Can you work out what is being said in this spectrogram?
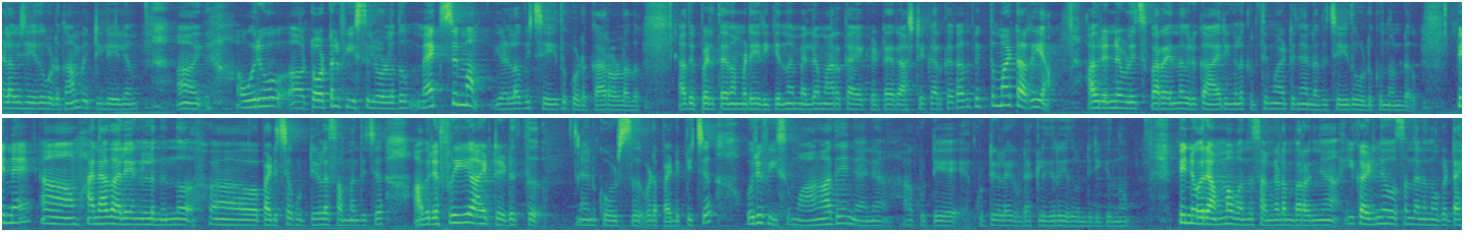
ഇളവ് ചെയ്ത് കൊടുക്കാൻ പറ്റില്ലെങ്കിലും ഒരു ടോട്ടൽ ഫീസിലുള്ളത് മാക്സിമം ഇളവ് ചെയ്ത് കൊടുക്കാറുള്ളത്. അതിപ്പോഴത്തെ നമ്മുടെ ഇരിക്കുന്ന എം എൽ മെല്ലമാർക്കായിക്കട്ടെ രാഷ്ട്രീയക്കാർക്കൊക്കെ അത് വ്യക്തമായിട്ട് അറിയാം അവരെന്നെ വിളിച്ച് പറയുന്ന ഒരു കാര്യങ്ങൾ കൃത്യമായിട്ട് ഞാനത് ചെയ്തു കൊടുക്കുന്നുണ്ട്. പിന്നെ അനാഥാലയങ്ങളിൽ നിന്ന് പഠിച്ച കുട്ടികളെ സംബന്ധിച്ച് അവരെ ഫ്രീ ആയിട്ട് എടുത്ത് ഞാൻ കോഴ്സ് ഇവിടെ പഠിപ്പിച്ച് ഒരു ഫീസും വാങ്ങാതെ ഞാൻ ആ കുട്ടിയെ കുട്ടികളെ ഇവിടെ ക്ലിയർ ചെയ്തുകൊണ്ടിരിക്കുന്നു. പിന്നെ ഒരമ്മ വന്ന് സങ്കടം പറഞ്ഞ് ഈ കഴിഞ്ഞ ദിവസം തന്നെ നോക്കട്ടെ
